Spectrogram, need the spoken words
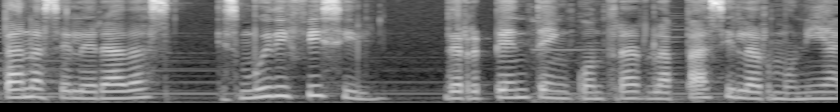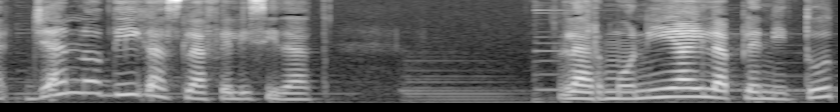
tan aceleradas, es muy difícil de repente encontrar la paz y la armonía. Ya no digas la felicidad. La armonía y la plenitud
